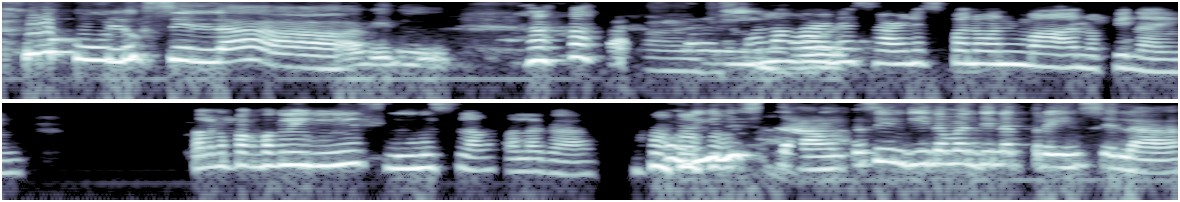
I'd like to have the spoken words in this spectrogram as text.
nahuhulog sila. I mean, Ay, Ay, Walang harness, harness pa naman mga ano, Pinay. Talagang pag maglinis, linis lang talaga. Oh, linis lang. Kasi hindi naman din na-train sila.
